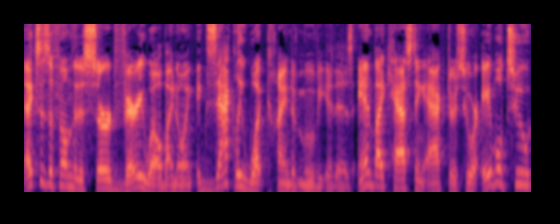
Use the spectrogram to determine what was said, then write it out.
X is a film that is served very well by knowing exactly what kind of movie it is and by casting actors who are able to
